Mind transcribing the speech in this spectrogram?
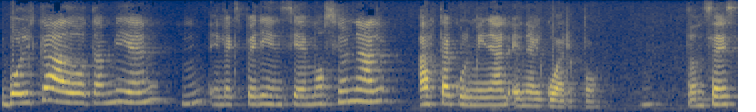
volcado también en la experiencia emocional hasta culminar en el cuerpo. Entonces,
